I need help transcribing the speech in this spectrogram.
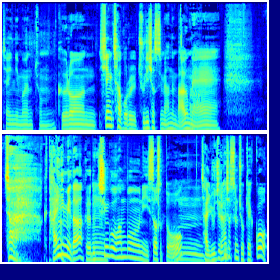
제이님은 좀 그런 시행착오를 줄이셨으면 하는 마음에 자. 다행입니다. 그래도 음. 친구 한 분이 있어서 또잘 음. 유지를 하셨으면 좋겠고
